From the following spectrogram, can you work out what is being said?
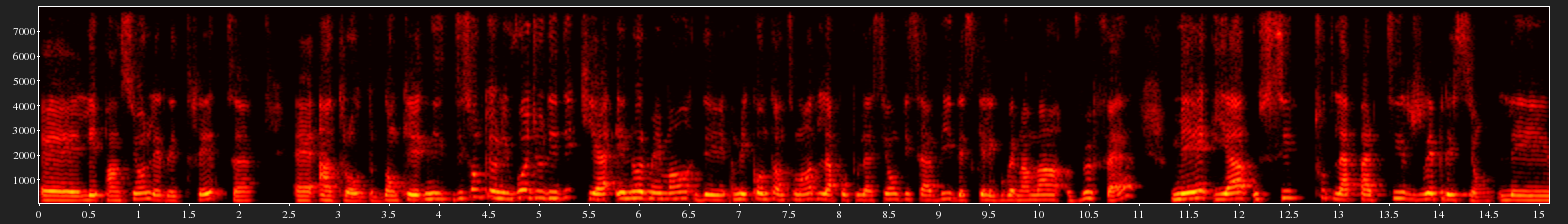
les pensions, les retraites euh, entre autres. Donc, euh, disons qu'au niveau juridique, il y a énormément de mécontentement de la population vis-à-vis de ce que le gouvernement veut faire, mais il y a aussi toute la partie répression. Les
